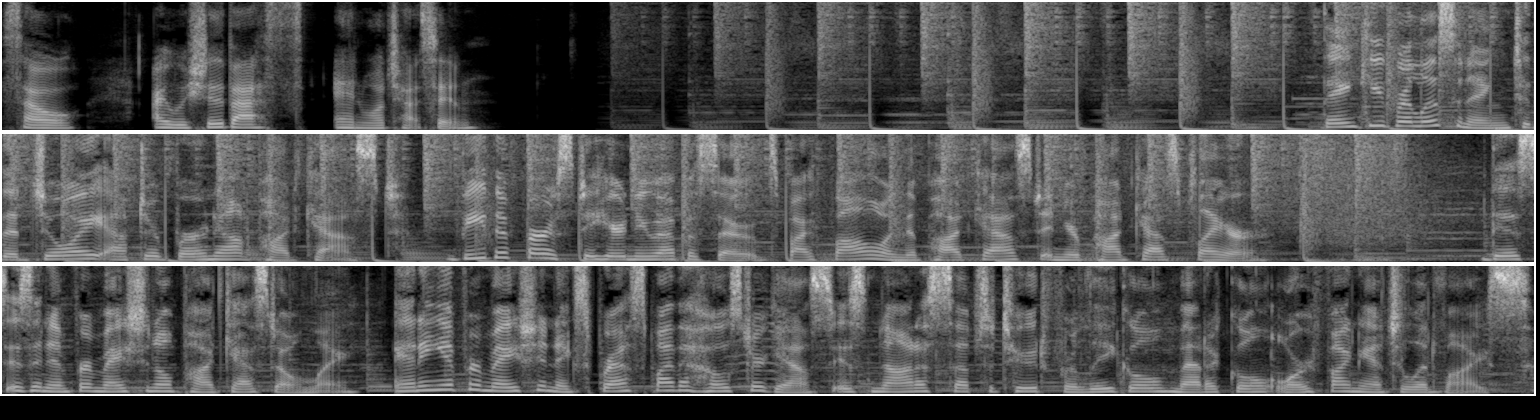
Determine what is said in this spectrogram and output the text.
So I wish you the best and we'll chat soon. Thank you for listening to the Joy After Burnout podcast. Be the first to hear new episodes by following the podcast in your podcast player. This is an informational podcast only. Any information expressed by the host or guest is not a substitute for legal, medical, or financial advice.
